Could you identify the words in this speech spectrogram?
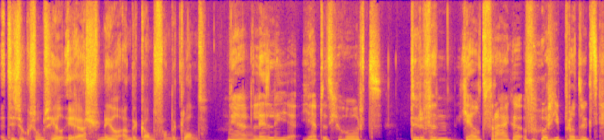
het is ook soms heel irrationeel aan de kant van de klant. Ja, Leslie, je hebt het gehoord. Durven geld vragen voor je product.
